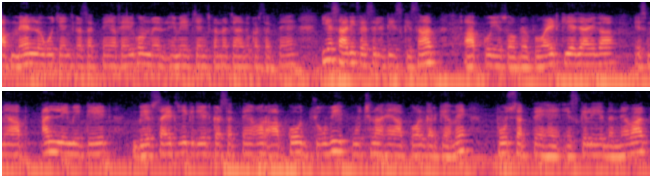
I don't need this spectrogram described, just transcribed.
आप मेन लोगो चेंज कर सकते हैं या फेविकॉन इमेज चेंज करना चाहें तो कर सकते हैं। ये सारी फैसिलिटीज़ के साथ आपको ये सॉफ्टवेयर प्रोवाइड किया जाएगा। इसमें आप अनलिमिटेड वेबसाइट्स भी क्रिएट कर सकते हैं और आपको जो भी पूछना है आप कॉल करके हमें पूछ सकते हैं। इसके लिए धन्यवाद।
